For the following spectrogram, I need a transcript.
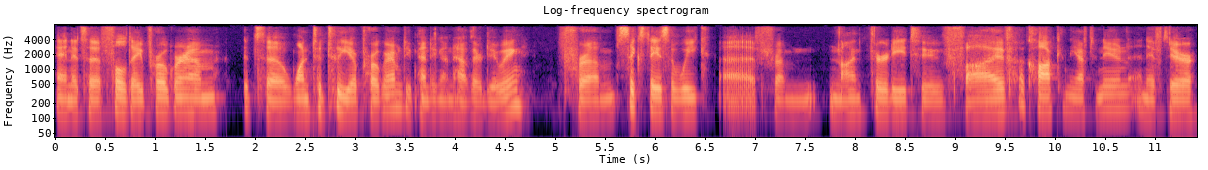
And it's a full day program. It's a one to two year program, depending on how they're doing from six days a week uh, from 9.30 to 5 o'clock in the afternoon. And if they're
